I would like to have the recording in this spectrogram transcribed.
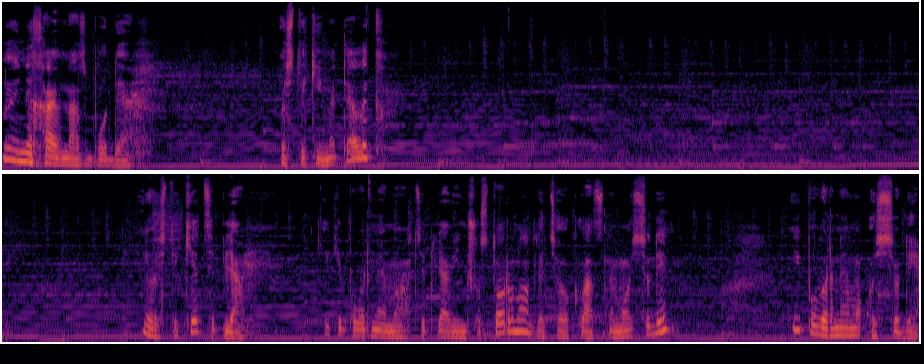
Ну і нехай в нас буде ось такий метелик. І ось таке цепля. Тільки повернемо цепля в іншу сторону, для цього клацнемо ось сюди і повернемо ось сюди.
